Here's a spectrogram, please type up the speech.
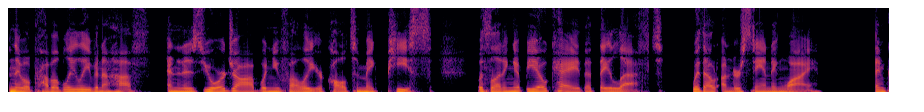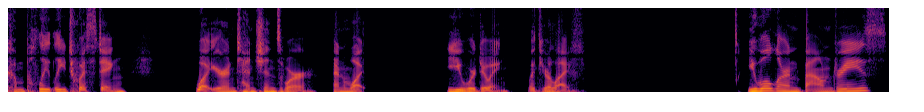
and they will probably leave in a huff. And it is your job when you follow your call to make peace with letting it be okay that they left without understanding why and completely twisting what your intentions were and what you were doing with your life. You will learn boundaries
